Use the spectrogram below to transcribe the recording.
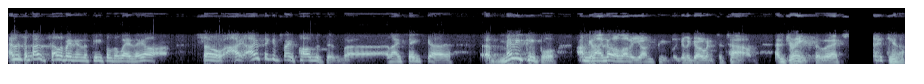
And it's about celebrating the people the way they are. So I, I think it's very positive. Uh, and I think uh, uh, many people I mean, I know a lot of young people are going to go into town and drink for the next, you know,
